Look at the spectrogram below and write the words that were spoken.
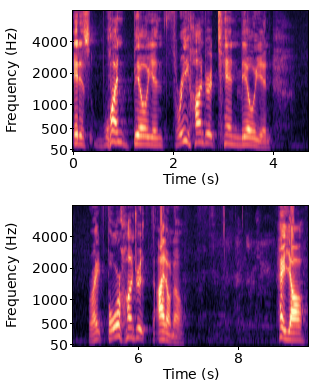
It is 1 billion, 310 million, right? 400, I don't know. Hey, y'all,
